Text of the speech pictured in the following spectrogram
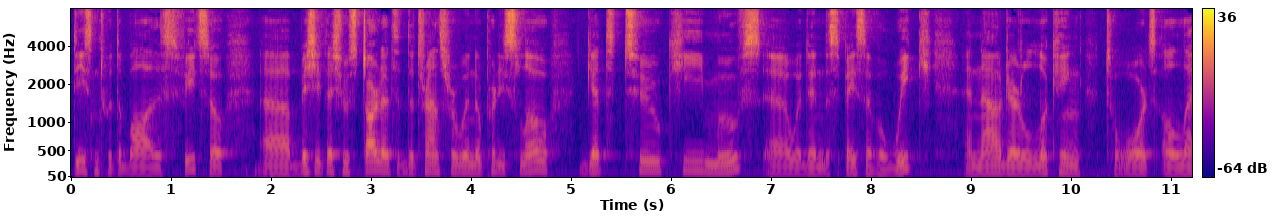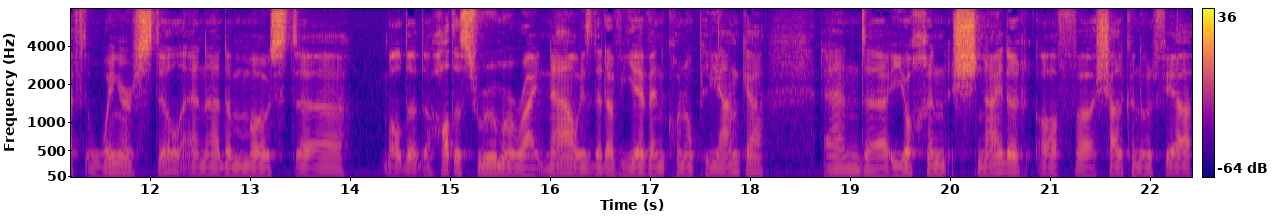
decent with the ball at his feet. So uh, Besiktas, who started the transfer window pretty slow, get two key moves uh, within the space of a week, and now they're looking towards a left winger still. And uh, the most uh, well, the, the hottest rumor right now is that of Yevhen Konoplyanka and uh, Jochen Schneider of uh, Schalke 04,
